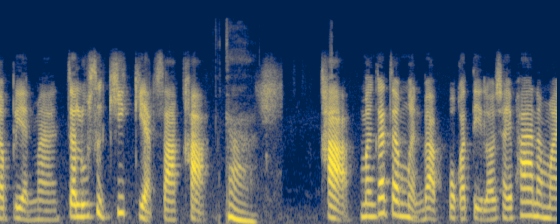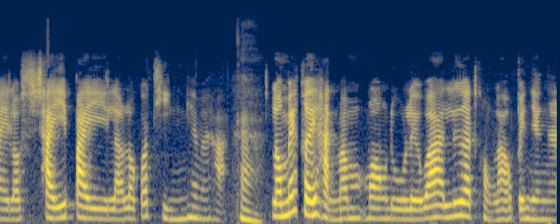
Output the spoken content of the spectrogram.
จะเปลี่ยนมา จะรู้สึกขี้เกียจซักค่ะ ค่ะ ค่ะ มันก็จะเหมือนแบบปกติเราใช้ผ้าอนามัยเราใช้ไปแล้วเราก็ทิ้งใช่ไหมคะเราไม่เคยหันมามองดูเลยว่าเลือดของเราเป็นยังไง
